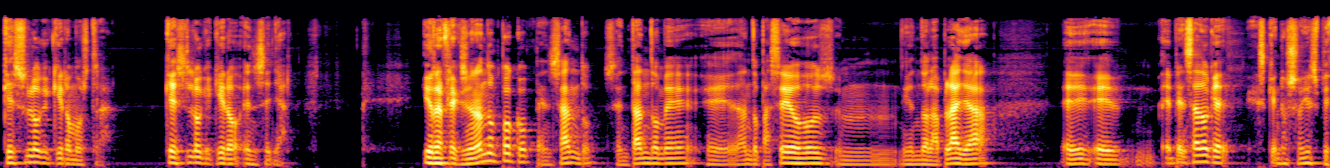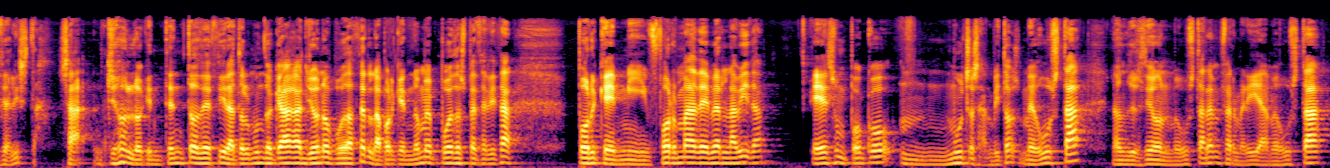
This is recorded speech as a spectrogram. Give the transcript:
¿Qué es lo que quiero mostrar? ¿Qué es lo que quiero enseñar? Y reflexionando un poco, pensando, sentándome, eh, dando paseos, mm, yendo a la playa, he pensado que es que no soy especialista. O sea, yo lo que intento decir a todo el mundo que haga, yo no puedo hacerla porque no me puedo especializar. Porque mi forma de ver la vida es un poco mm, muchos ámbitos. Me gusta la nutrición, me gusta la enfermería, me gusta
